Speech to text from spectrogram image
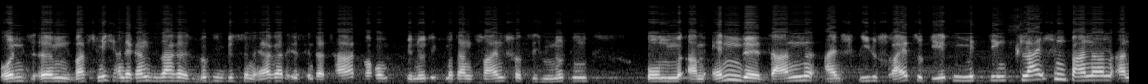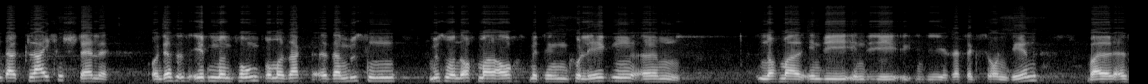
Und ähm, was mich an der ganzen Sache wirklich ein bisschen ärgert, ist in der Tat, warum benötigt man dann 42 Minuten, um am Ende dann ein Spiel freizugeben mit den gleichen Bannern an der gleichen Stelle. Und das ist eben ein Punkt, wo man sagt, äh, da müssen, müssen wir nochmal auch mit den Kollegen ähm, nochmal in die, in, die, in die Reflexion gehen, weil es,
